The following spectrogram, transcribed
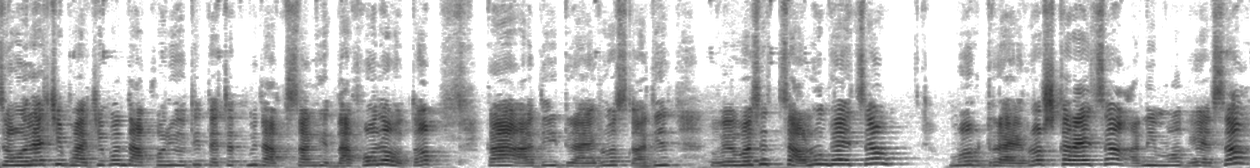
जवल्याची भाजी पण दाखवली होती. त्याच्यात मी दाख सांगित दाखवलं होतं का आधी ड्राय रोस्ट आधी व्यवस्थित चालून घ्यायचं मग ड्राय रोस्ट करायचं आणि मग हे असं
